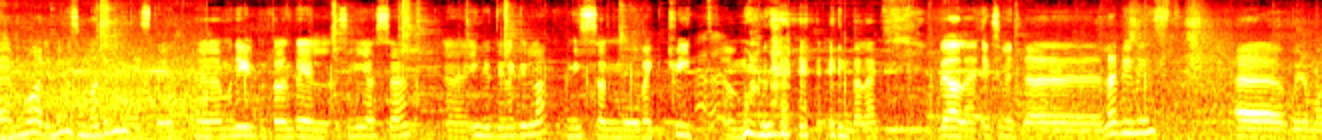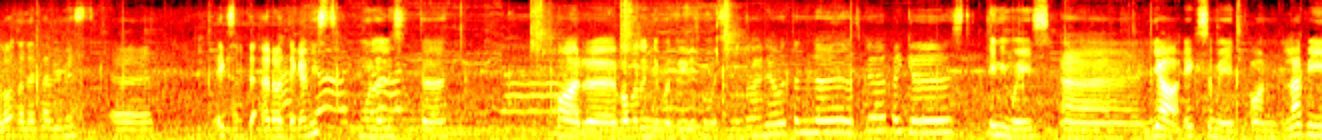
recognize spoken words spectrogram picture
Maari, mida sa Madridis teed? ma tegelikult olen teel Sevillasse Ingridile külla, mis on mu väike treat mulle endale peale eksamite läbimist. või no ma loodan, et läbimist, eksamite ärategemist. mul on lihtsalt paar vaba tundi Madridis, ma mõtlesin, ma tulen ja võtan natuke päikest. Anyways äh,, jaa, eksamid on läbi,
